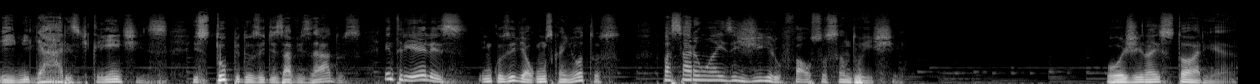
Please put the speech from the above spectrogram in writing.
E milhares de clientes, estúpidos e desavisados, entre eles, inclusive alguns canhotos, passaram a exigir o falso sanduíche. Hoje na história.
